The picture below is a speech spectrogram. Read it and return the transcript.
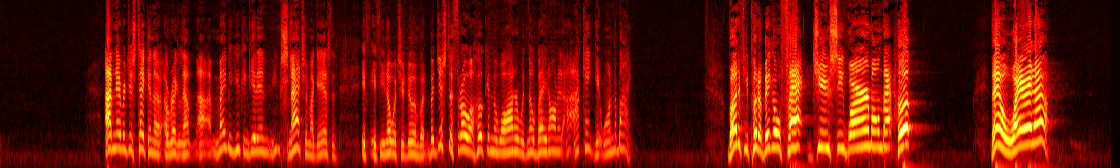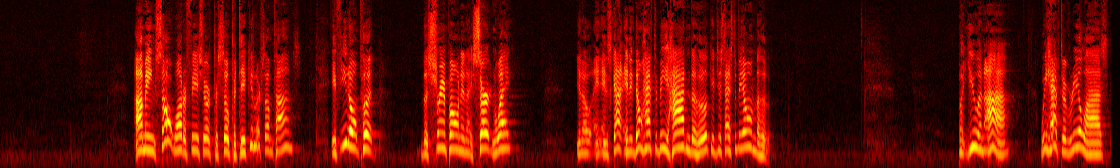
I've never just taken a, a regular. Now, maybe you can get in, you can snatch them, I guess, if, if you know what you're doing. But, but just to throw a hook in the water with no bait on it, I, I can't get one to bite. But if you put a big old fat, juicy worm on that hook, they'll wear it out. I mean, saltwater fish are so particular sometimes. If you don't put the shrimp on in a certain way, you know, and, and it's got and it don't have to be hiding the hook, it just has to be on the hook. But you and I, we have to realize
